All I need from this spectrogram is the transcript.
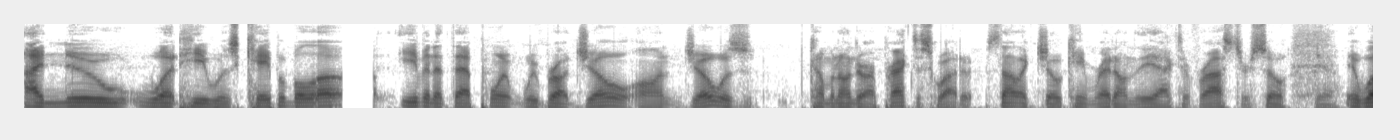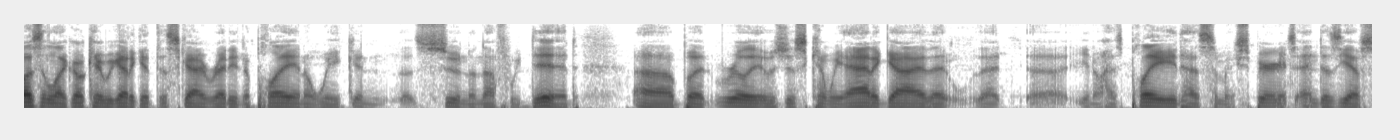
I knew what he was capable of. Even at that point, we brought Joe on. Joe was coming onto our practice squad. It's not like Joe came right onto the active roster. So Yeah. it wasn't like, okay, we got to get this guy ready to play in a week, and soon enough we did. Uh, but really, it was just, can we add a guy that that uh, you know has played, has some experience, and does he have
